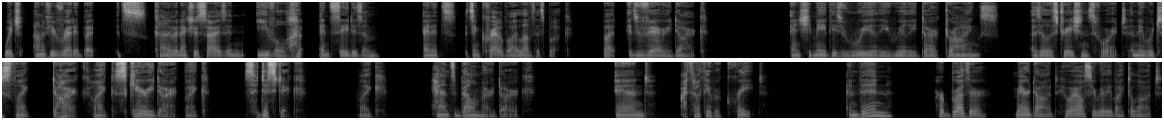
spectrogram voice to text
which I don't know if you've read it, but it's kind of an exercise in evil and sadism. And it's it's incredible. I love this book, but it's very dark. And she made these really, really dark drawings as illustrations for it. And they were just like dark, like scary dark, like sadistic, like Hans Bellmer dark. And I thought they were great. And then her brother, Mehrdad, who I also really liked a lot,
